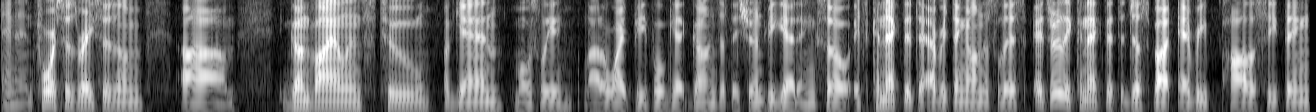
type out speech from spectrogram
and enforces racism. Um, gun violence, too. Again, mostly a lot of white people get guns that they shouldn't be getting. So it's connected to everything on this list. It's really connected to just about every policy thing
